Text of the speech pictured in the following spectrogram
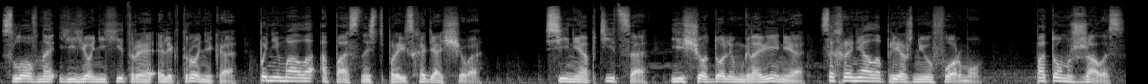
словно ее нехитрая электроника понимала опасность происходящего. Синяя птица еще долю мгновения сохраняла прежнюю форму, потом сжалась,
